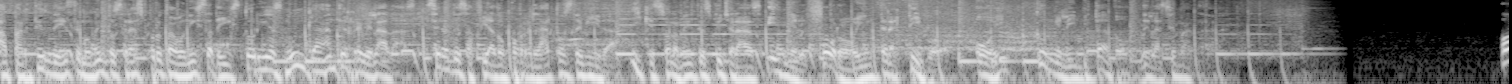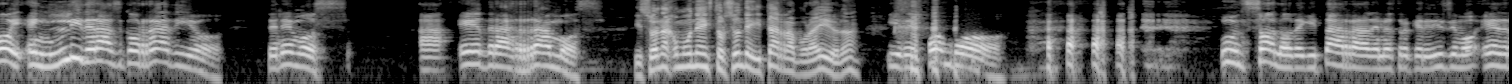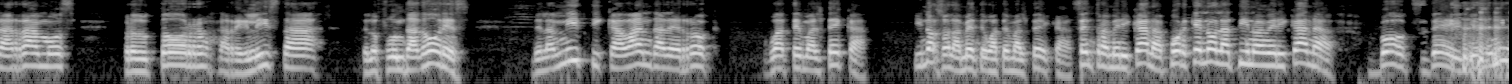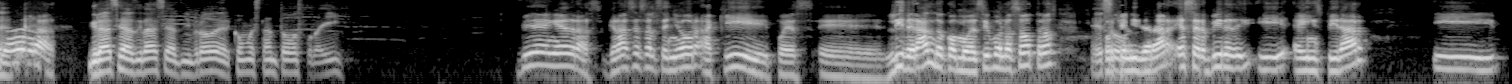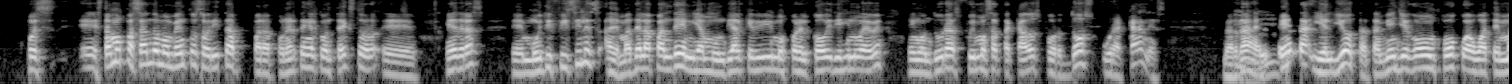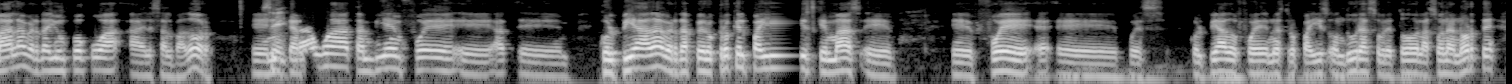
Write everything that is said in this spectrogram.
A partir de este momento serás protagonista de historias nunca antes reveladas. Serás desafiado por relatos de vida y que solamente escucharás en el foro interactivo. Hoy con el invitado de la semana. Hoy en Liderazgo Radio tenemos a Edra Ramos. Y suena como una distorsión de guitarra por ahí, ¿verdad? Y de fondo. un solo de guitarra de nuestro queridísimo Edra Ramos, productor, arreglista, de los fundadores de la mítica banda de rock guatemalteca, y no solamente guatemalteca, centroamericana, ¿por qué no latinoamericana? Box Day. Bienvenido, Edra. Gracias, gracias, mi brother. ¿Cómo están todos por ahí? Bien, Edras, gracias al Señor aquí, pues, eh, liderando, como decimos nosotros, porque liderar es servir e, e, inspirar. Y pues estamos pasando momentos ahorita, para ponerte en el contexto, eh, Edras, eh, muy difíciles, además de la pandemia mundial que vivimos por el COVID-19, en Honduras fuimos atacados por dos huracanes, ¿verdad? El ETA y el IOTA. También llegó un poco a Guatemala, ¿verdad? Y un poco a El Salvador. Nicaragua también fue eh, eh, golpeada, ¿verdad? Pero creo que el país que más eh, fue, pues, golpeado fue nuestro país, Honduras, sobre todo la zona norte.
